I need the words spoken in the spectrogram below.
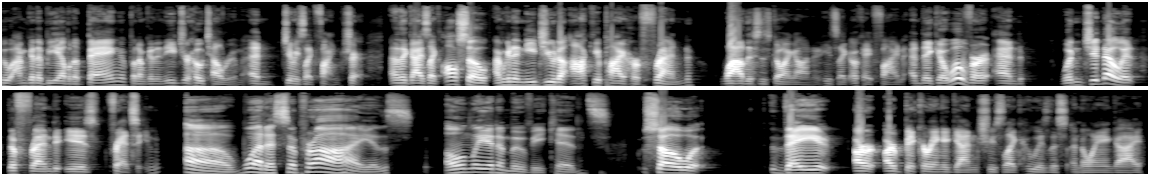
who I'm going to be able to bang, but I'm going to need your hotel room. And Jimmy's like, Fine, sure. And the guy's like, Also, I'm going to need you to occupy her friend while this is going on. And he's like, Okay, fine. And they go over, and wouldn't you know it, the friend is Francine. Oh, what a surprise! Only in a movie, kids. So they are are bickering again. She's like, "Who is this annoying guy?"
